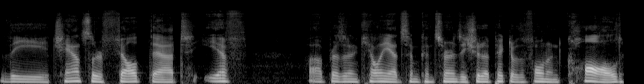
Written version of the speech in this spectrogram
the chancellor felt that if uh, President Kelly had some concerns, he should have picked up the phone and called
